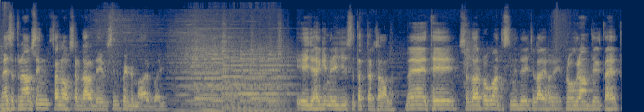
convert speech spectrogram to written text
ਮੈਂ ਸਤਨਾਮ ਸਿੰਘ ਸਨ of ਸਰਦਾਰ ਦੇਵ ਸਿੰਘ, ਪਿੰਡ ਮਾਰਬਾ ਜੀ ਏਜ ਹੈਗੀ ਮੇਰੀ ਜੀ 77 ਸਾਲ। ਮੈਂ ਇੱਥੇ ਸਰਦਾਰ ਭਗਵੰਤ ਸਿੰਘ ਦੇ ਚਲਾਏ ਹੋਏ ਪ੍ਰੋਗਰਾਮ ਦੇ ਤਹਿਤ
